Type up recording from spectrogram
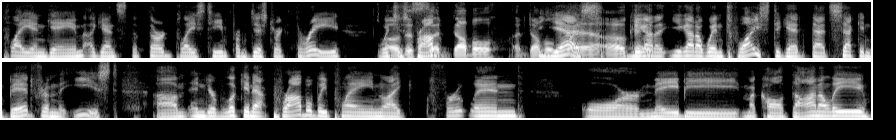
play in game against the third place team from District 3, which oh, is probably a double, a double. Yes, okay. You gotta you gotta win twice to get that second bid from the East, um, and you're looking at probably playing like Fruitland or maybe McCall Donnelly,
